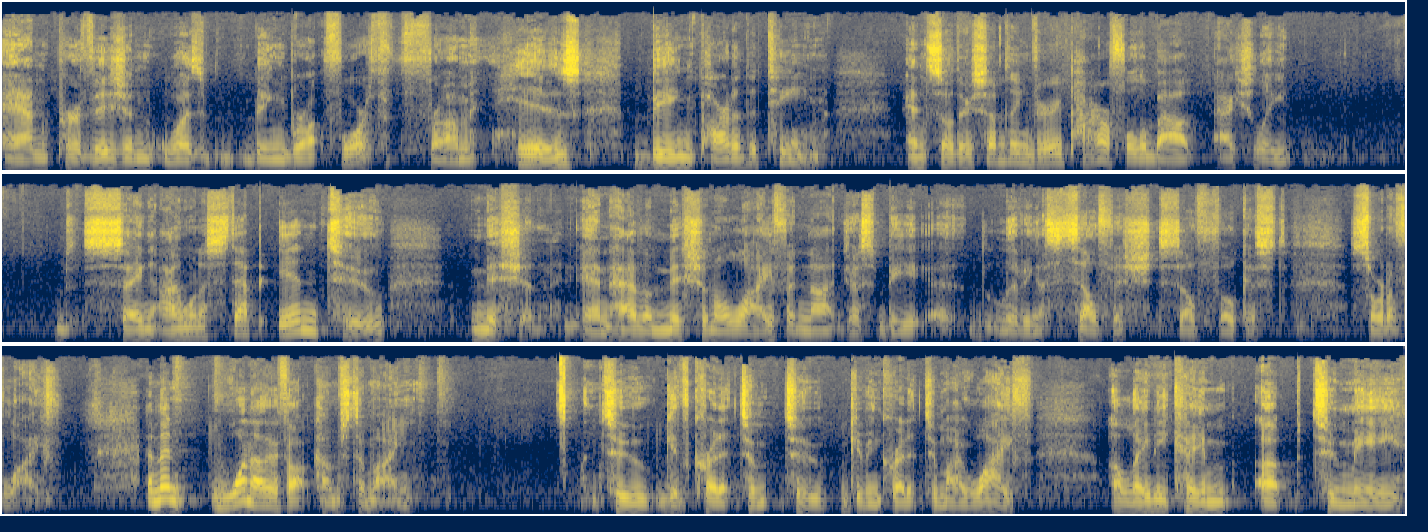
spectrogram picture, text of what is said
and provision was being brought forth from his being part of the team. And so there's something very powerful about actually saying, I want to step into mission and have a missional life and not just be uh, living a selfish, self focused sort of life. And then one other thought comes to mind to give credit to, to giving credit to my wife. A lady came up to me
